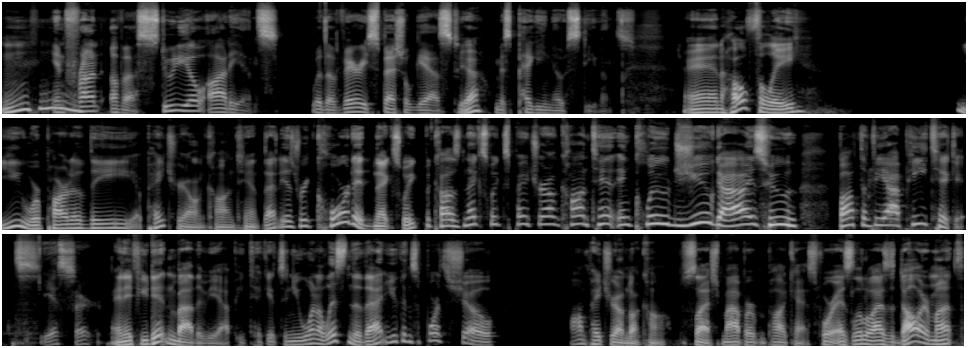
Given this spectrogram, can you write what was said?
Mhm. in front of a studio audience with a very special guest, yeah, Miss Peggy Noe Stevens. and hopefully you were part of the Patreon content that is recorded next week because next week's Patreon content includes you guys who bought the VIP tickets. Yes, sir. And if you didn't buy the VIP tickets and you want to listen to that, you can support the show on patreon.com slash my bourbon podcast for as little as a dollar a month.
